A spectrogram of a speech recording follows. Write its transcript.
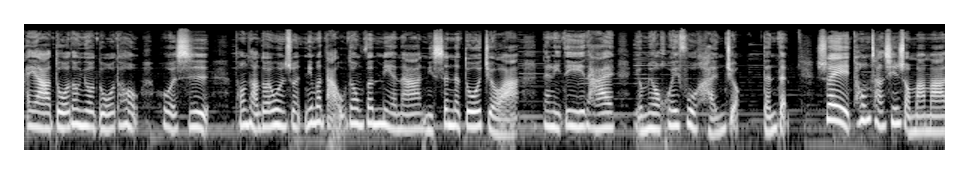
哎呀，多痛又多痛，或者是通常都会问说：你有没有打无痛分娩啊？你生了多久啊？那你第一胎有没有恢复很久？等等。所以，通常新手妈妈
